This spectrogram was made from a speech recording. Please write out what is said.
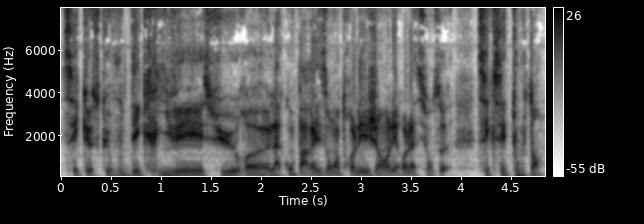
c'est que ce que vous décrivez sur euh, la comparaison entre les gens, les relations, c'est que c'est tout le temps.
